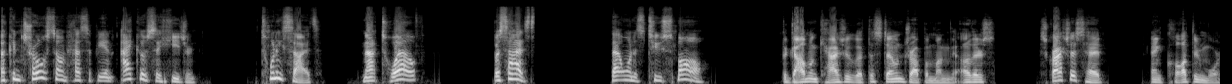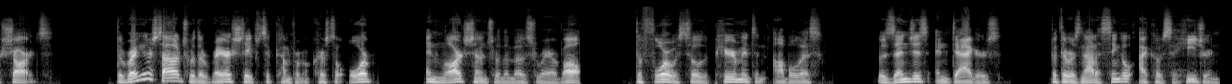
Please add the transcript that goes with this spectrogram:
A control stone has to be an icosahedron. 20 sides, not 12. Besides, that one is too small. The goblin casually let the stone drop among the others, scratched his head, and clawed through more shards. The regular solids were the rarest shapes to come from a crystal orb, and large stones were the most rare of all. The floor was filled with pyramids and obelisks, lozenges and daggers, but there was not a single icosahedron.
